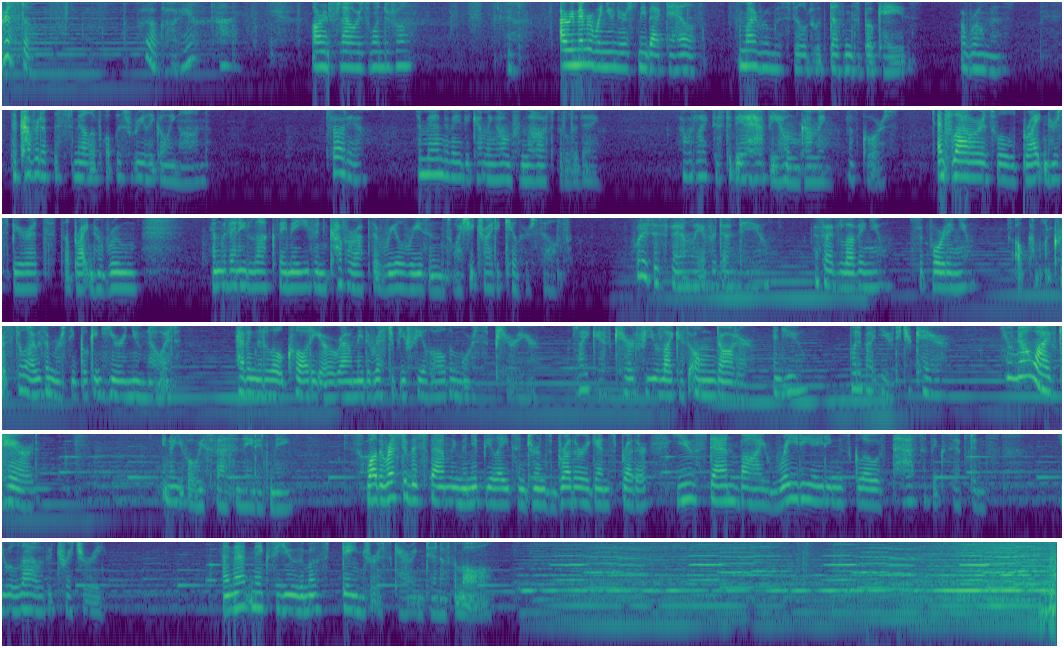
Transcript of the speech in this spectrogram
Krystle. Hello, Claudia. Hi. Aren't flowers wonderful? I remember when you nursed me back to health. My room was filled with dozens of bouquets, aromas, that covered up the smell of what was really going on. Claudia, Amanda may be coming home from the hospital today. I would like this to be a happy homecoming. Of course. And flowers will brighten her spirits, they'll brighten her room. And with any luck, they may even cover up the real reasons why she tried to kill herself. What has this family ever done to you? Besides loving you, supporting you? Oh, come on, Krystle. I was a mercy booking here, and you know it. Having little old Claudia around me, the rest of you feel all the more superior. Blake has cared for you like his own daughter. And you? What about you? Did you care? You know I've cared. You know, you've always fascinated me. While the rest of this family manipulates and turns brother against brother, you stand by, radiating this glow of passive acceptance. You allow the treachery. And that makes you the most dangerous Carrington of them all.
